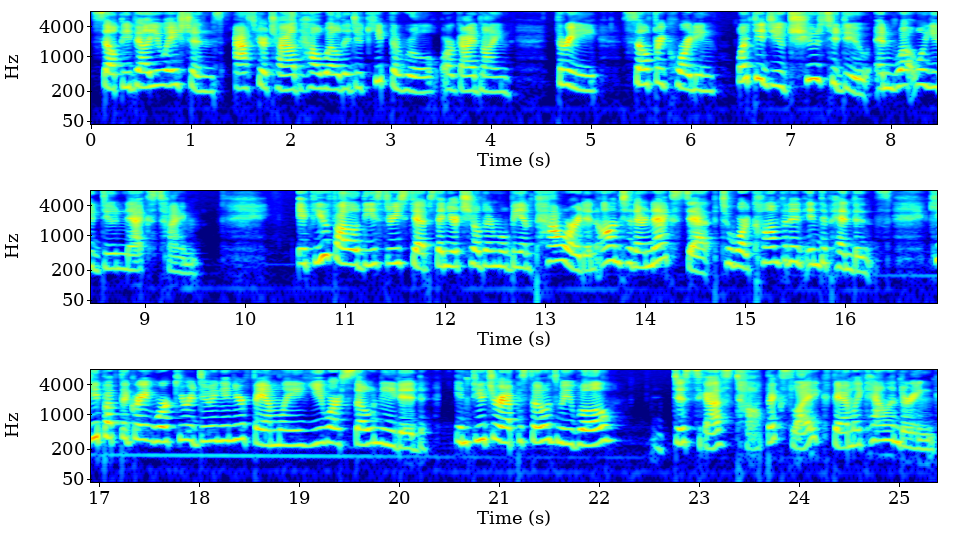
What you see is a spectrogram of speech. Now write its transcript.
self evaluations. Ask your child how well did you keep the rule or guideline. Three, self recording. What did you choose to do and what will you do next time? If you follow these three steps, then your children will be empowered and on to their next step toward confident independence. Keep up the great work you are doing in your family. You are so needed. In future episodes, we will discuss topics like family calendaring,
